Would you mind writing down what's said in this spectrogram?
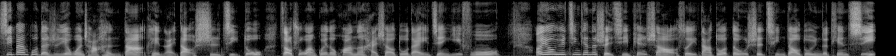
西半部的日夜温差很大，可以来到十几度。早出晚归的话，呢，还是要多带一件衣服。而由于今天的水汽偏少，所以大多都是晴到多云的天气。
